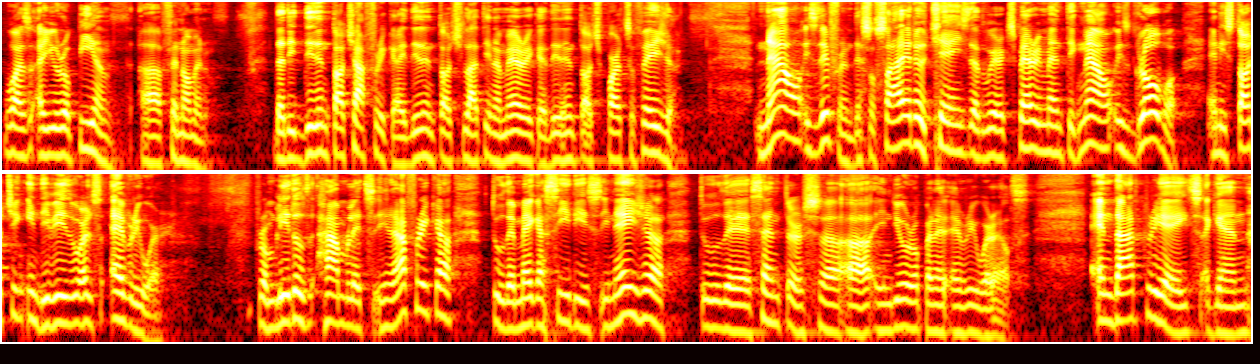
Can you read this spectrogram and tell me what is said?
was a European uh, phenomenon, that it didn't touch Africa, it didn't touch Latin America, it didn't touch parts of Asia. Now it's different. The societal change that we're experimenting now is global and is touching individuals everywhere. From little hamlets in Africa to the mega cities in Asia to the centers uh, uh, in Europe and everywhere else. And that creates, again,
